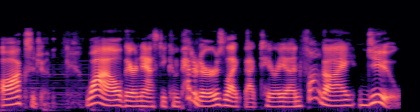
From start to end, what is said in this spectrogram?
oxygen, while their nasty competitors like bacteria and fungi do.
